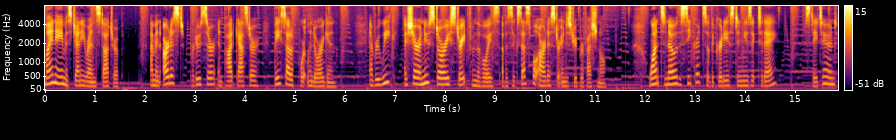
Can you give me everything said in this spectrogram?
My name is Jenny Wren Stotrup. I'm an artist, producer, and podcaster based out of Portland, Oregon. Every week, I share a new story straight from the voice of a successful artist or industry professional. Want to know the secrets of the grittiest in music today? Stay tuned.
